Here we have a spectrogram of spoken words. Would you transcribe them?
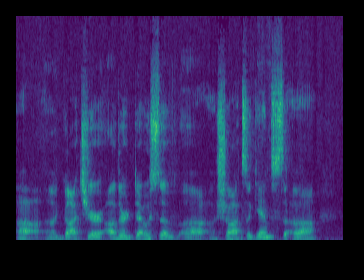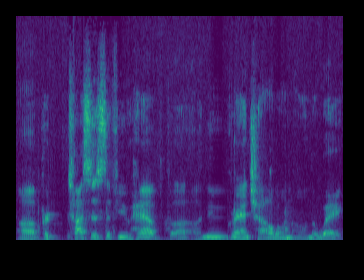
uh, uh got your other dose of uh, shots against pertussis if you have a new grandchild on, on the way.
